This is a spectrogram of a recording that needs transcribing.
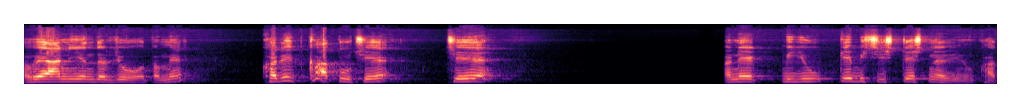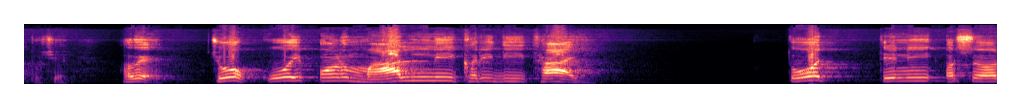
હવે આની અંદર જુઓ તમે, ખરીદ ખાતું છે, જે અને બીજું કેબીસી સ્ટેશનરીનું ખાતું છે. હવે જો કોઈ પણ માલની ખરીદી થાય, તો જ તેની અસર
